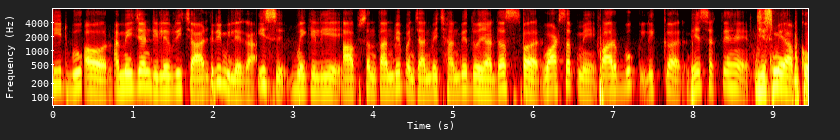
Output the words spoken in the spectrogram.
सीट बुक और अमेजन डिलीवरी चार्ज फ्री मिलेगा। इस बुक के लिए आप संतानवे पंचानवे छियानवे दो हज़ार दस पर व्हाट्सएप में फार बुक लिख कर भेज सकते हैं, जिसमें आपको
